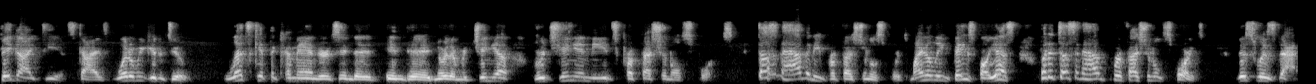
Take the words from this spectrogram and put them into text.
big ideas, guys. What are we going to do? Let's get the commanders into, into Northern Virginia. Virginia needs professional sports. Doesn't have any professional sports. Minor league baseball, yes, but it doesn't have professional sports. This was that.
